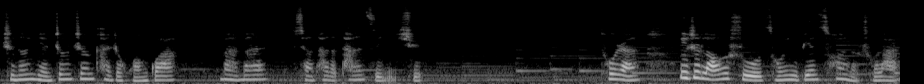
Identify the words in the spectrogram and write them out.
只能眼睁睁看着黄瓜慢慢向他的摊子移去。突然，一只老鼠从一边窜了出来。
